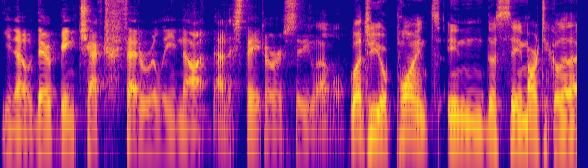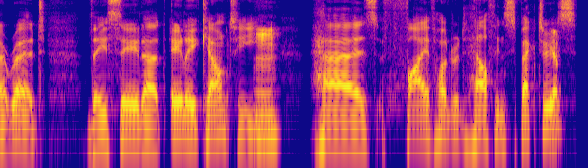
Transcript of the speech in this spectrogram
you know, they're being checked federally, not at a state or a city level. Well, to your point, in the same article that I read, they say that LA County Mm-hmm. Has 500 health inspectors.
